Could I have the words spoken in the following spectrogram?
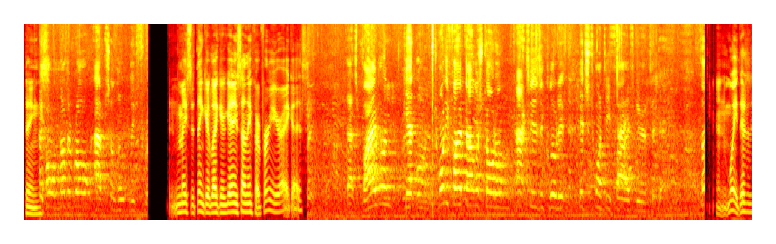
things. whole another roll absolutely free. It makes you think you're like you're getting something for free, right, guys? That's buy one, get one. $25 total, taxes included. It's 25 here today. And wait, there's a,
